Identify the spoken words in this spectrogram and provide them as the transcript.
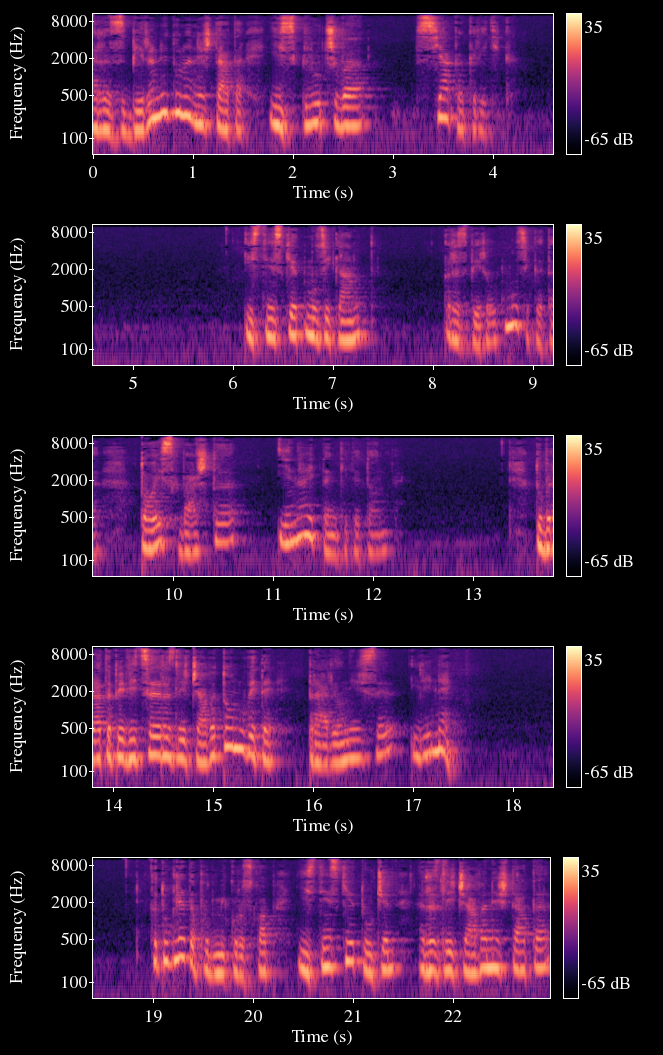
разбирането на нещата изключва всяка критика. Истинският музикант разбира от музиката. Той схваща и най-тънките тонове. Добрата певица различава тоновете, правилни са или не. Като гледа под микроскоп, истинският учен различава нещата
